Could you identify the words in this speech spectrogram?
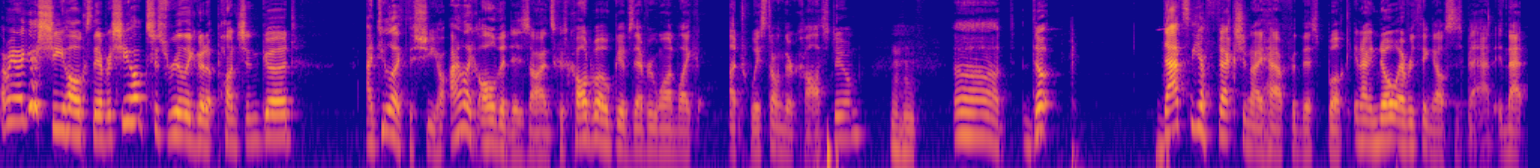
I mean, I guess She Hulk's there, but She Hulk's just really good at punching good. I do like the She Hulk. I like all the designs because Caldwell gives everyone like a twist on their costume. Uh, the, that's the affection I have for this book, and I know everything else is bad, and that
